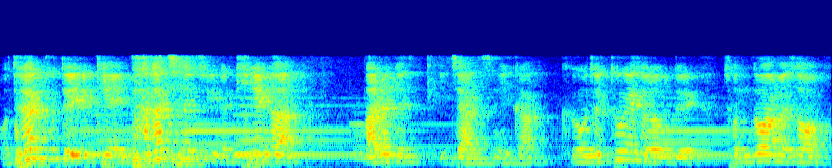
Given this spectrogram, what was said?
어, 대학부 때 이렇게 다 같이 할 수 있는 기회가 마련되어 있지 않습니까? 그것을 통해서 여러분들 전도하면서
